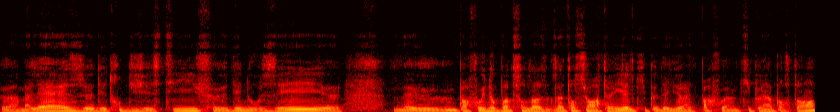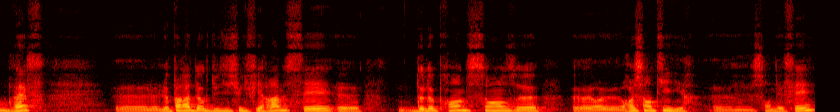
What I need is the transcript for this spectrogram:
un malaise, des troubles digestifs, des nausées, parfois une augmentation de la, tension artérielle qui peut d'ailleurs être parfois un petit peu importante. Bref, le paradoxe du disulfiram, c'est de le prendre sans ressentir son effet,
